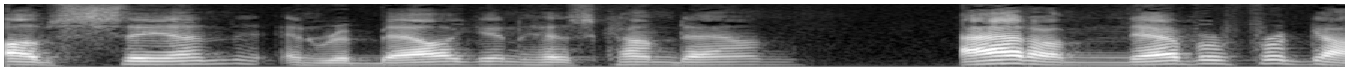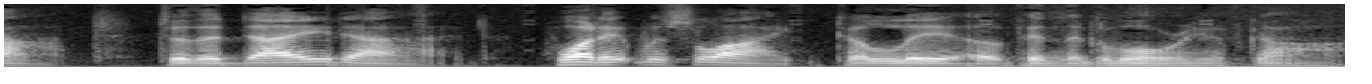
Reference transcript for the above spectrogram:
of sin and rebellion has come down, Adam never forgot to the day he died what it was like to live in the glory of God.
